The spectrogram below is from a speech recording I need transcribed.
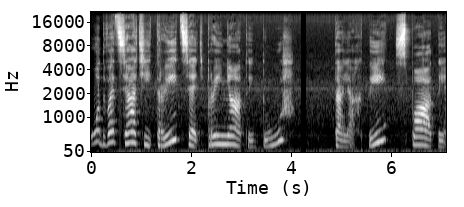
О 20.30 прийняти душ та лягти спати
